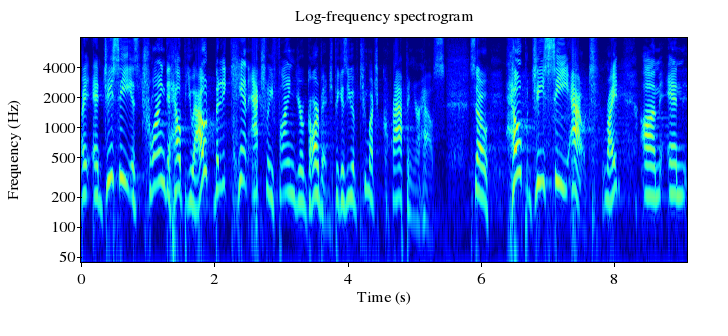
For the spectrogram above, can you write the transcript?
Right? And GC is trying to help you out, but it can't actually find your garbage because you have too much crap in your house. So help GC out, right? Um, and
